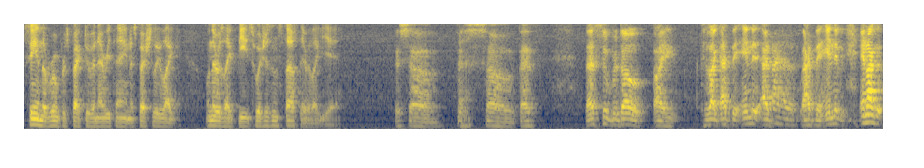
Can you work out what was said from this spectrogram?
seeing the room perspective and everything, and especially like when there was like beat switches and stuff, they were like, yeah, for sure, for Yeah. sure." That's that's super dope. Like, cause like at the end, of, I at, at the end of, and like,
